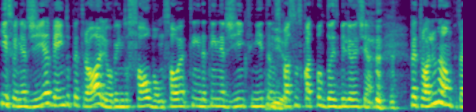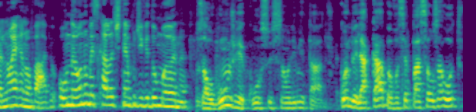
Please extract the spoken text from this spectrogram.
Isso, a energia vem do petróleo ou vem do sol. Bom, o sol tem, ainda tem energia infinita nos Isso. próximos 4,2 bilhões de anos. petróleo não, petróleo não é renovável. Ou não numa escala de tempo de vida humana. Alguns recursos são limitados. Quando ele acaba, você passa a usar outro.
